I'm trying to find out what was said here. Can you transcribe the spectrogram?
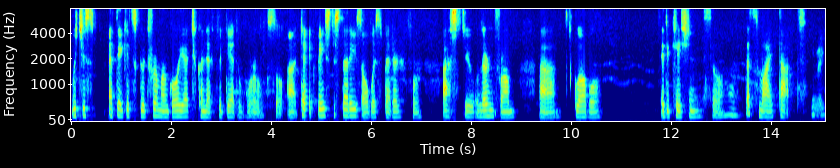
which is I think it's good for Mongolia to connect with the other world. So uh, tech-based study is always better for us to learn from uh, global education. So uh, that's my thought. Right.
